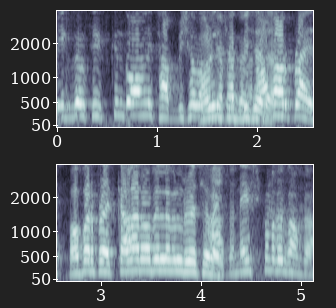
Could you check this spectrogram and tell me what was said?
পিক্সেল সিক্স কিন্তু অনলি ছাব্বিশ হাজার only 26000 offer price offer price colour available রয়েছে ভাই আচ্ছা নেক্সট কোনটা দেখবো আমরা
